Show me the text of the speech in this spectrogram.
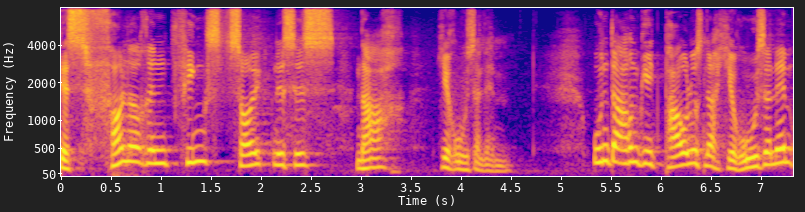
des volleren Pfingstzeugnisses nach Jerusalem. Und darum geht Paulus nach Jerusalem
